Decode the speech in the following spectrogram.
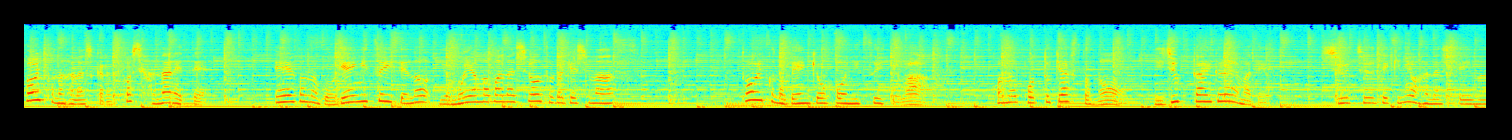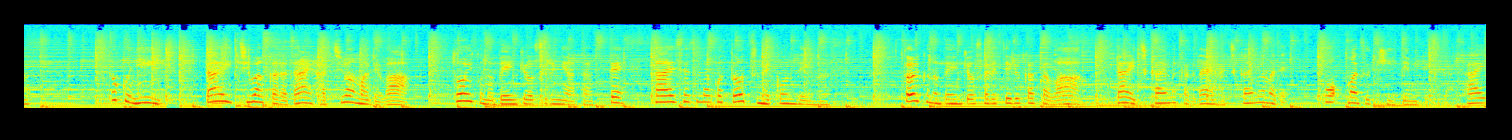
TOEIC の話から少し離れて英語の語源についてのよもやま話をお届けします。TOEIC の勉強法についてはこのポッドキャストの20回ぐらいまで集中的にお話しています。特に第1話から第8話までは TOEIC の勉強するにあたって大切なことを詰め込んでいます。TOEIC の勉強されている方は第1回目から第8回目までをまず聞いてみてください。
